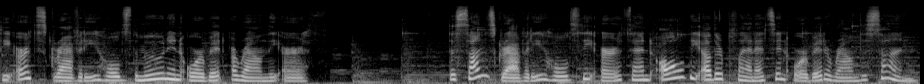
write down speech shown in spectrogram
The Earth's gravity holds the Moon in orbit around the Earth. The Sun's gravity holds the Earth and all the other planets in orbit around the Sun.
